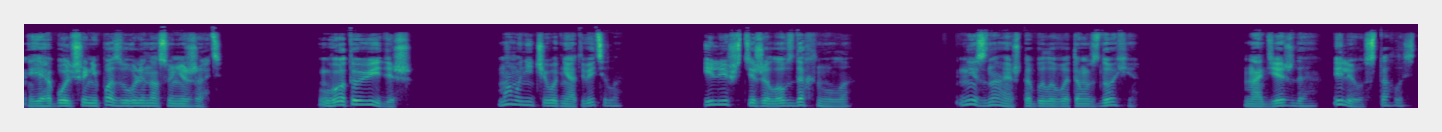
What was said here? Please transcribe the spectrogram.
Я больше не позволю нас унижать. Вот увидишь. Мама ничего не ответила и лишь тяжело вздохнула. Не знаю, что было в этом вздохе. Надежда или усталость.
